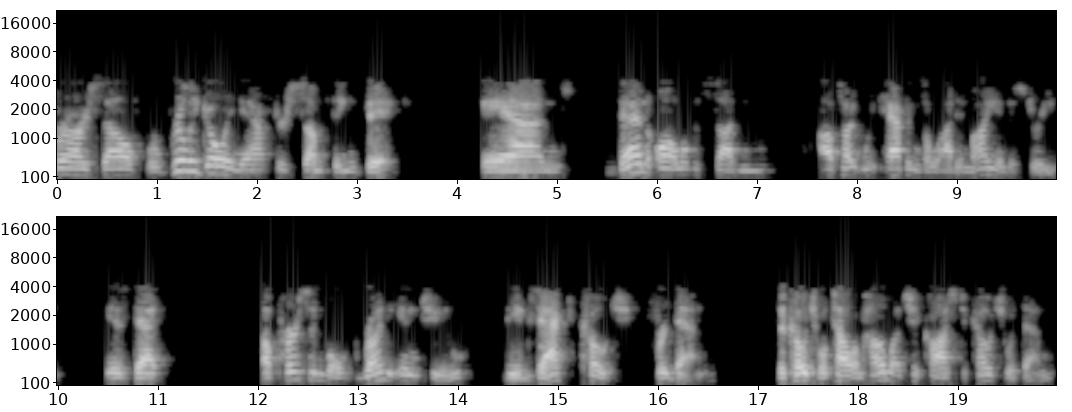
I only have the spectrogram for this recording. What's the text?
for ourselves, we're really going after something big. And then all of a sudden, I'll tell you what happens a lot in my industry is that a person will run into the exact coach for them the coach will tell them how much it costs to coach with them.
